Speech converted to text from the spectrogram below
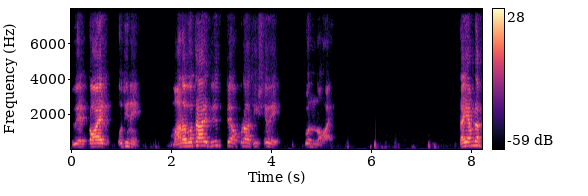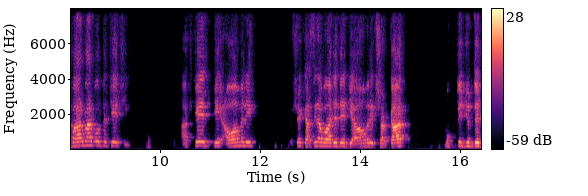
দুইয়ের কয়ের অধীনে মানবতার বিরুদ্ধে অপরাধ হিসেবে গণ্য হয়। তাই আমরা বারবার বলতে চেয়েছি আজকে যে আওয়ামী লীগ, শেখ হাসিনা ওয়াজেদের যে আওয়ামী লীগ সরকার মুক্তিযুদ্ধের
